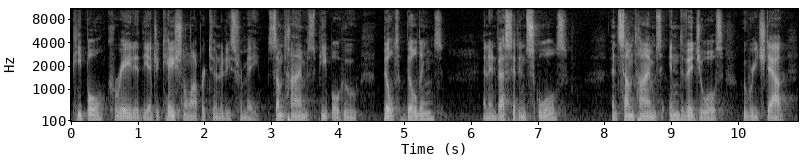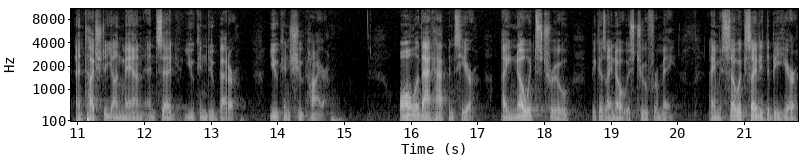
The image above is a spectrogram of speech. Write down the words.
people created the educational opportunities for me. Sometimes people who built buildings and invested in schools, and sometimes individuals who reached out and touched a young man and said, You can do better. You can shoot higher. All of that happens here. I know it's true because I know it was true for me. I am so excited to be here.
